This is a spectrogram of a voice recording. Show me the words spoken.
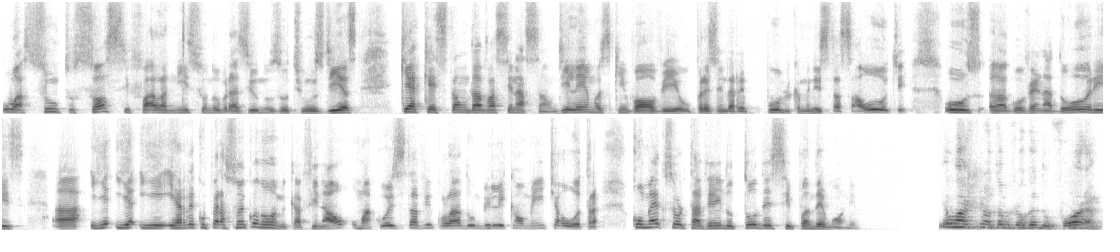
o assunto só se fala nisso no Brasil nos últimos dias, que é a questão da vacinação. Dilemas que envolvem o presidente da República, o ministro da Saúde, os uh, governadores uh, e, e, e, a recuperação econômica. Afinal, uma coisa está vinculada umbilicalmente à outra. Como é que o senhor está vendo todo esse pandemônio? Eu acho que nós estamos jogando fora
